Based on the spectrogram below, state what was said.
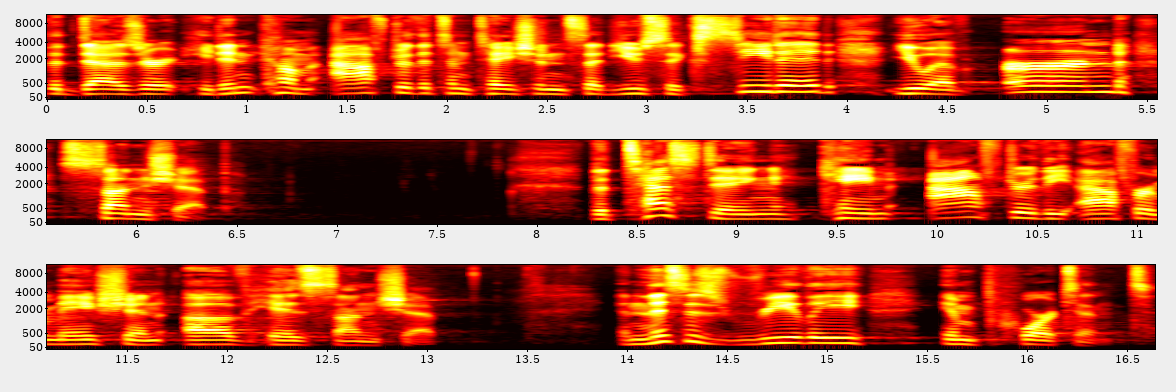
the desert. He didn't come after the temptation and said, You succeeded. You have earned sonship. The testing came after the affirmation of his sonship. And this is really important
